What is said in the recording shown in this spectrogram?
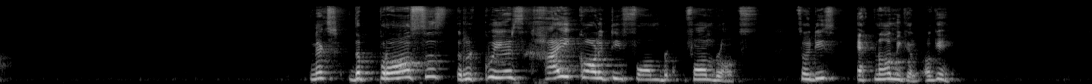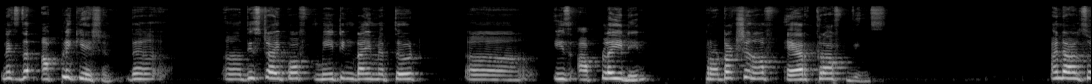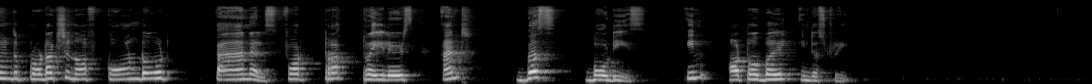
Next, the process requires high quality form, form blocks. So it is economical. Okay. Next, the application. The uh, This type of mating die method uh, is applied in production of aircraft wings and also in the production of contoured panels for truck trailers and bus bodies in automobile industry.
